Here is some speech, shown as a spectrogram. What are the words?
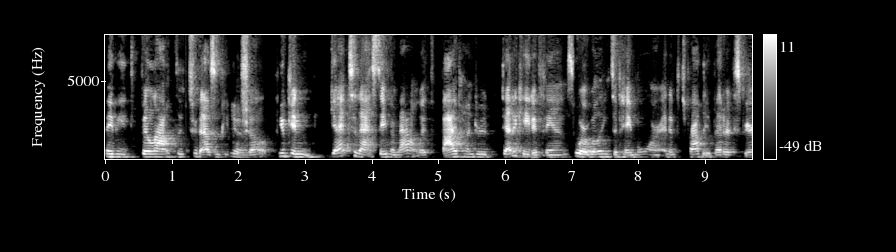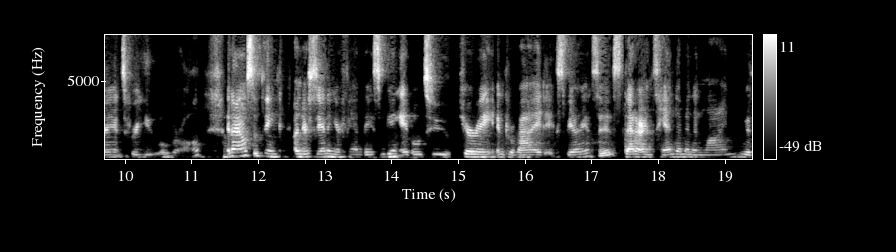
maybe fill out the 2,000 people yeah. show. You can get to that same amount with 500 dedicated fans who are willing to pay more, and it's probably a better experience for you overall. And I also think understanding your fan base and being able to curate and provide experiences that are in tandem and in line with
